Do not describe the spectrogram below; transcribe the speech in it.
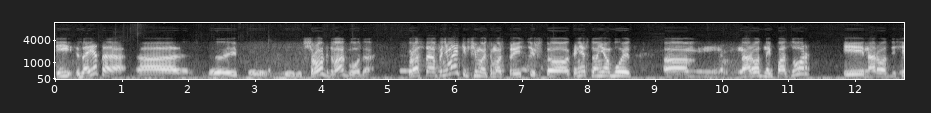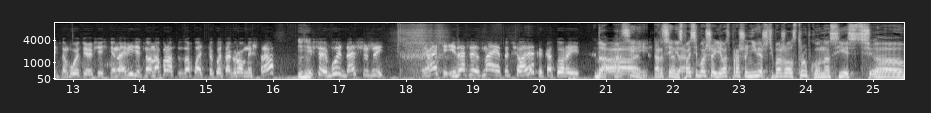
И за это э, э, срок два года. Просто понимаете, к чему это может привести? Что, конечно, у нее будет эм, народный позор, и народ действительно будет ее все ненавидеть, но она просто заплатит какой-то огромный штраф, угу. и все, и будет дальше жить. Понимаете? И даже зная этого человека, который... Да, э, Арсений, Арсений, да, спасибо большое. Я вас прошу, не вешайте, пожалуйста, трубку. У нас есть э,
